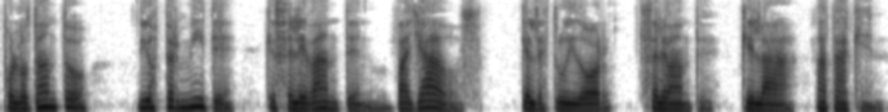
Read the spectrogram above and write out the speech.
Por lo tanto, Dios permite que se levanten vallados que el destruidor se levante, que la ataquen.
